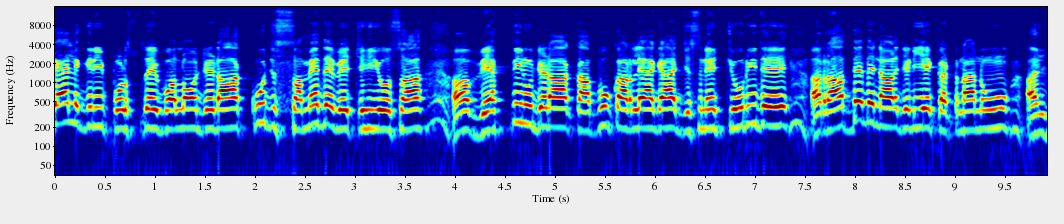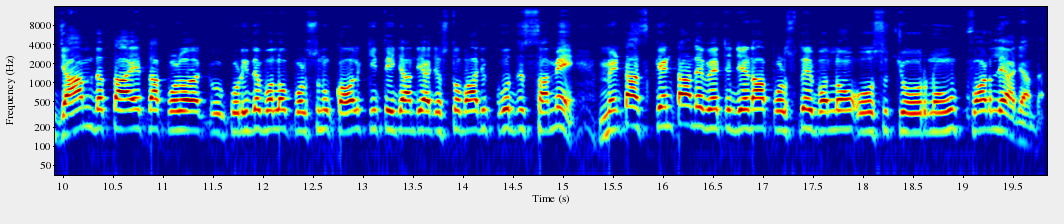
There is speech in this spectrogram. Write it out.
ਕੈਲਗਰੀ ਪੁਲਿਸ ਦੇ ਵੱਲੋਂ ਜਿਹੜਾ ਕੁਝ ਸਮੇਂ ਦੇ ਵਿੱਚ ਹੀ ਉਸ ਵਿਅਕਤੀ ਨੂੰ ਜਿਹੜਾ ਕਾਬੂ ਕਰ ਲਿਆ ਗਿਆ ਜਿਸ ਨੇ ਚੋਰੀ ਦੇ ਇਰਾਦੇ ਦੇ ਨਾਲ ਜਿਹੜੀ ਇਹ ਘਟਨਾ ਨੂੰ ਅੰਜਾਮ ਦਿੱਤਾ ਹੈ, ਤਾਂ ਪੁਲ- ਕੁੜੀ ਦੇ ਵੱਲੋਂ ਪੁਲਿਸ ਨੂੰ ਕਾਲ ਕੀਤੀ ਜਾਂਦੀ ਹੈ। ਜਿਸ ਤੋਂ ਬਾਅਦ ਕੁਝ ਸਮੇਂ ਮਿੰਟਾਂ ਸਕਿੰਟਾਂ ਦੇ ਵਿੱਚ ਜਿਹੜਾ ਪੁਲਿਸ ਦੇ ਵੱਲੋਂ ਉਸ ਚੋਰ ਨੂੰ ਫੜ ਲਿਆ ਜਾਂਦਾ।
